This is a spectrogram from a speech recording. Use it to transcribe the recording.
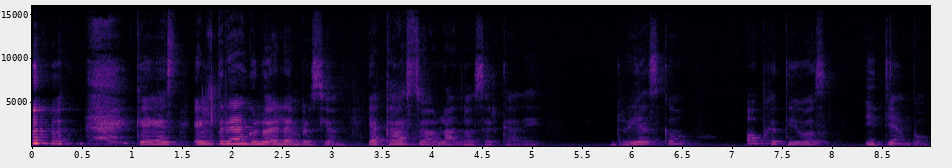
que es el triángulo de la inversión. Y acá estoy hablando acerca de riesgo, objetivos y tiempo.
